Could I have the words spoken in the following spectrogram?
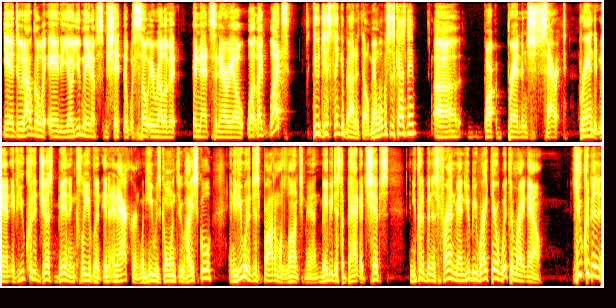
Yeah, dude, I'll go with Andy. Yo, you made up some shit that was so irrelevant in that scenario. What, like, what? Dude, just think about it though, man. What was this guy's name? Uh, Bar- Brandon Sarrett. Brandon, man, if you could have just been in Cleveland, in, in Akron, when he was going through high school, and if you would have just brought him a lunch, man, maybe just a bag of chips, and you could have been his friend, man, you'd be right there with him right now. You could be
